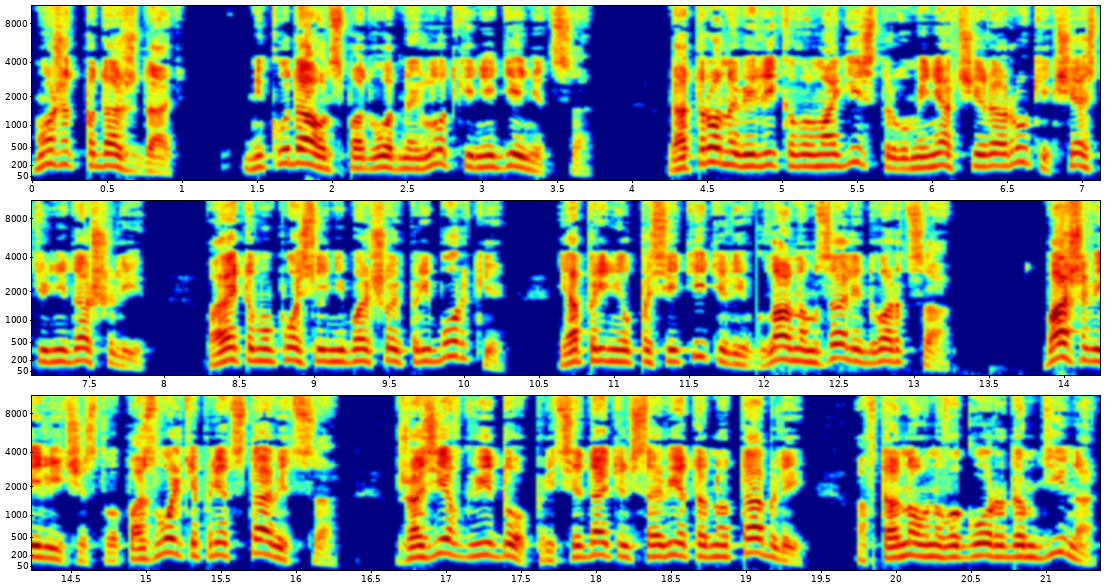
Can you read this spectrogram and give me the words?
может подождать. Никуда он с подводной лодки не денется. До трона великого магистра у меня вчера руки, к счастью, не дошли, поэтому после небольшой приборки я принял посетителей в главном зале дворца. Ваше Величество, позвольте представиться. Жозеф Гвидо, председатель Совета нотаблей автономного города Мдина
